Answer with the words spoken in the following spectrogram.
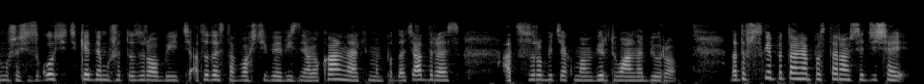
muszę się zgłosić, kiedy muszę to zrobić, a co to jest ta właściwie wizja lokalna, jaki mam podać adres, a co zrobić, jak mam wirtualne biuro. Na te wszystkie pytania postaram się dzisiaj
